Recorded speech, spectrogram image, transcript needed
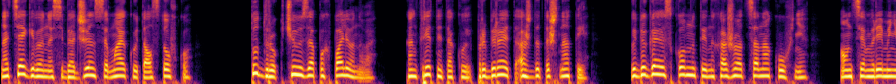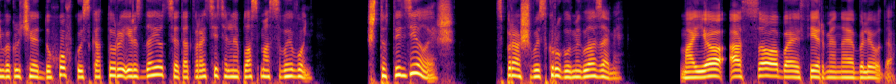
натягиваю на себя джинсы, майку и толстовку. Тут вдруг чую запах паленого. Конкретный такой, пробирает аж до тошноты. Выбегаю из комнаты и нахожу отца на кухне. Он тем временем выключает духовку, из которой и раздается эта отвратительная пластмассовая вонь. «Что ты делаешь?» Спрашиваю с круглыми глазами. «Мое особое фирменное блюдо»,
